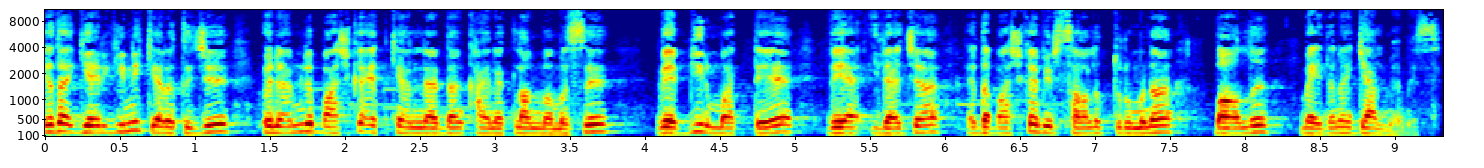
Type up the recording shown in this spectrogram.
ya da gerginlik yaratıcı önemli başka etkenlerden kaynaklanmaması ve bir maddeye veya ilaca ya da başka bir sağlık durumuna bağlı meydana gelmemesi.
